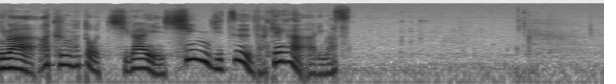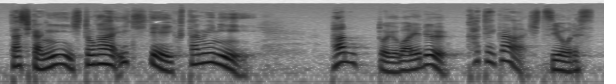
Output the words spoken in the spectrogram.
には悪魔と違い真実だけがあります。確かに人が生きていくためにパンと呼ばれる糧が必要です。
